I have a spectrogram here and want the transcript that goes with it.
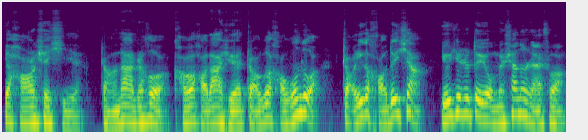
要好好学习，长大之后考个好大学，找个好工作，找一个好对象。尤其是对于我们山东人来说，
